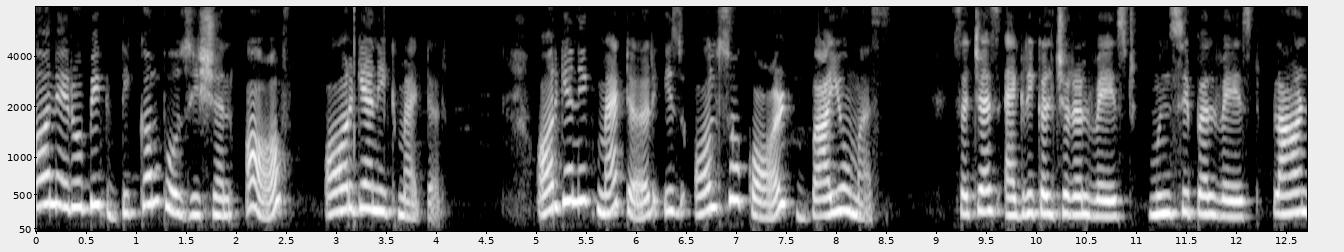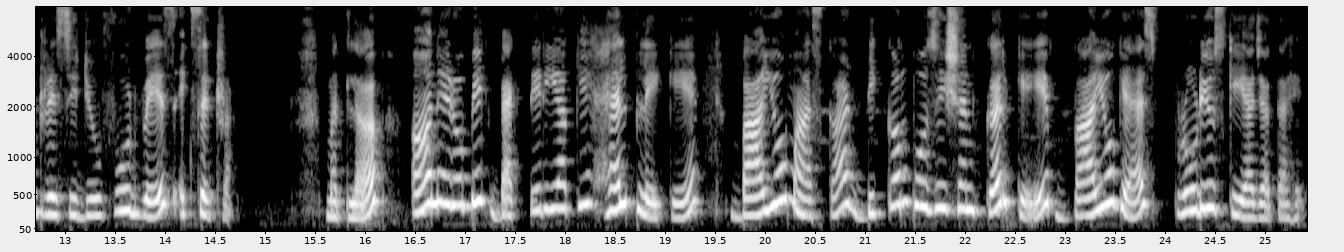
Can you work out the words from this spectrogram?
anaerobic decomposition of organic matter organic matter is also called biomass such as agricultural waste, municipal waste, plant residue, food waste, etc. मतलब अनएरोबिक बैक्टीरिया की हेल्प लेके बायोमास का डिकम्पोजिशन करके बायोगैस प्रोड्यूस किया जाता है।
